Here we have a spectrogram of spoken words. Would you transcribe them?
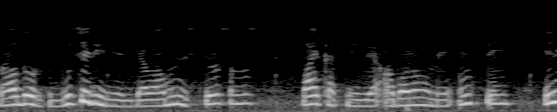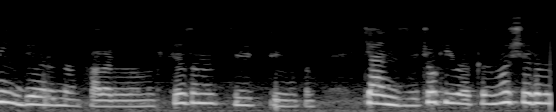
daha doğrusu bu serinin devamını istiyorsanız like atmayı ve abone olmayı unutmayın. Yeni videolarımdan haberdar olmak istiyorsanız zil yapın. Kendinize çok iyi bakın. Hoşçakalın.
